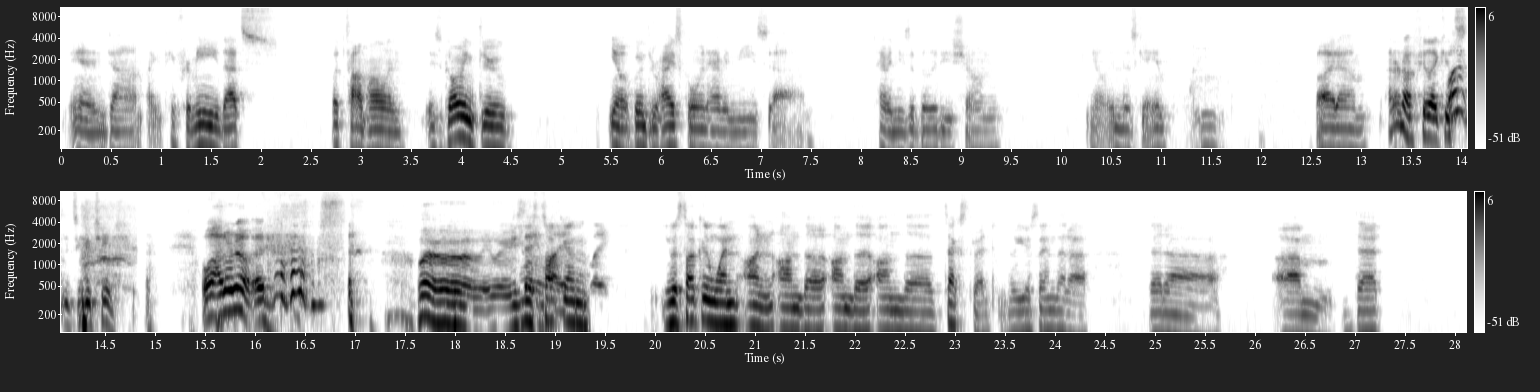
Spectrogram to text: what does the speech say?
And um, I think for me, that's what Tom Holland is going through you know going through high school and having these uh, having these abilities shown you know in this game but um i don't know i feel like it's What? it's a good change well i don't know wait, wait, wait, wait, Were He was saying talking- like, like He was talking when on on the on the on the text thread. You were saying that uh that uh um that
